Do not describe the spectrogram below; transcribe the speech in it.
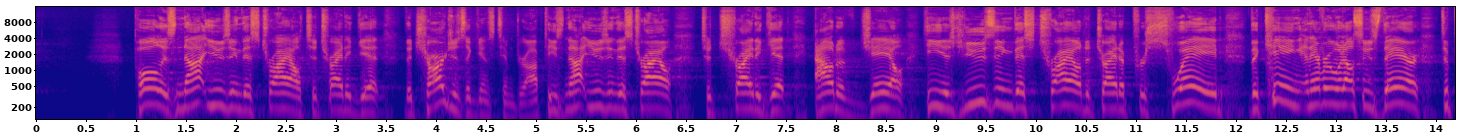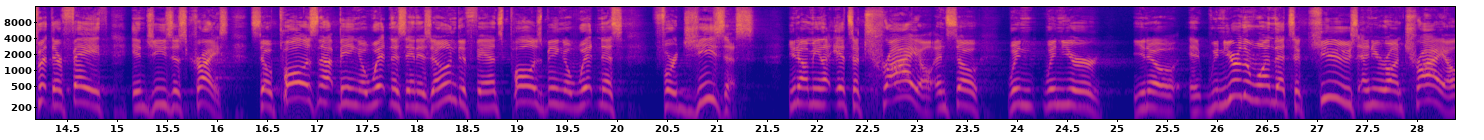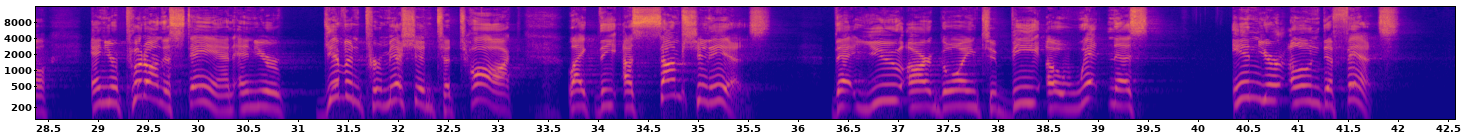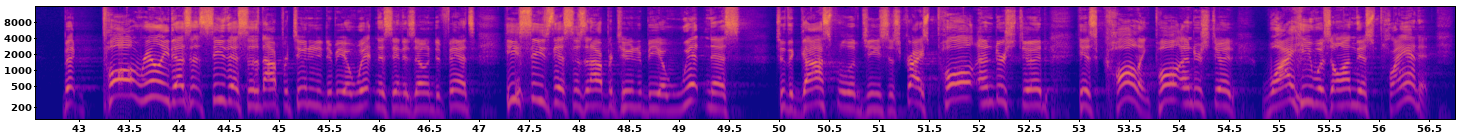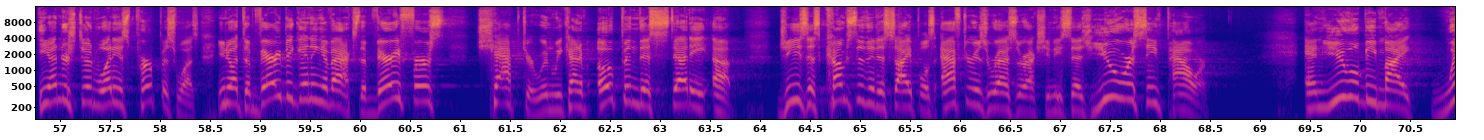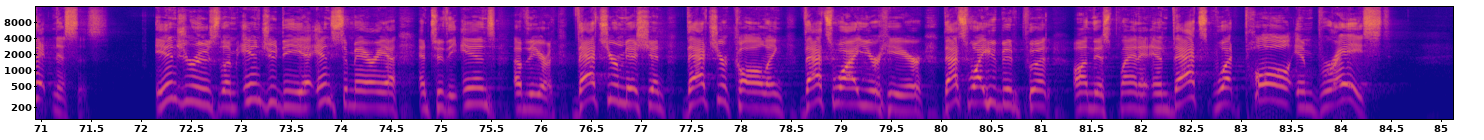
Paul is not using this trial to try to get the charges against him dropped. He's not using this trial to try to get out of jail. He is using this trial to try to persuade the king and everyone else who's there to put their faith in Jesus Christ. So Paul is not being a witness in his own defense, Paul is being a witness for Jesus. You know, what I mean, it's a trial. And so when, when you're, you know, when you're the one that's accused and you're on trial, and you're put on the stand and you're given permission to talk, like the assumption is that you are going to be a witness in your own defense. But Paul really doesn't see this as an opportunity to be a witness in his own defense. He sees this as an opportunity to be a witness to the gospel of Jesus Christ. Paul understood his calling. Paul understood why he was on this planet. He understood what his purpose was. You know, at the very beginning of Acts, the very first chapter, when we kind of open this study up, Jesus comes to the disciples after his resurrection. He says, You will receive power, and you will be my witnesses in Jerusalem, in Judea, in Samaria, and to the ends of the earth. That's your mission. That's your calling. That's why you're here. That's why you've been put on this planet. And that's what Paul embraced.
